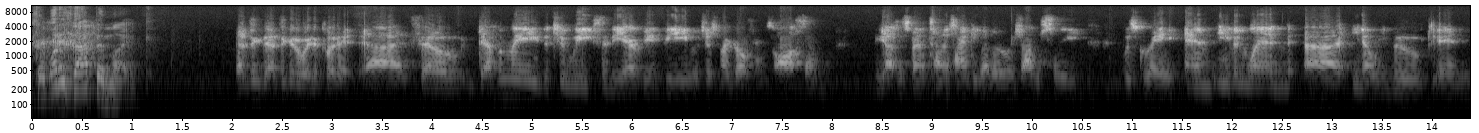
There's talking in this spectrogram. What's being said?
so what has that been like? That's a, that's a good way to put it. Uh, so definitely the two weeks in the Airbnb with just my girlfriend's awesome. We got to spend a ton of time together, which obviously was great. And even when uh, you know we moved in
